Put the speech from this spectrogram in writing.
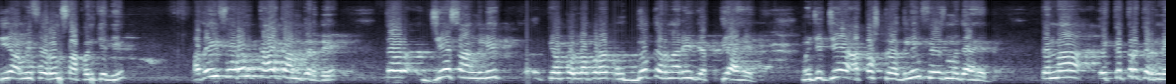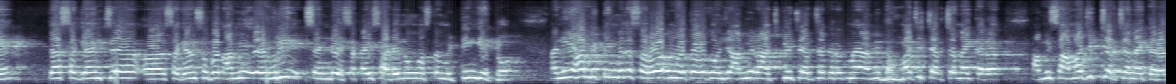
ही आम्ही फोरम स्थापन केली. आता ही फोरम काय काम करते? तर जे सांगलीत किंवा कोल्हापुरात उद्योग करणारी व्यक्ती आहेत म्हणजे जे आता स्ट्रगलिंग फेजमध्ये आहेत त्यांना एकत्र करणे त्या सगळ्यांचं सगळ्यांसोबत आम्ही एव्हरी संडे सकाळी साडेनऊ वाजता मिटिंग घेतो. ह्या मिटिंग मध्ये सर्वात महत्वाचं म्हणजे राजकीय चर्चा करत नाही, आम्ही धम्माची चर्चा नाही करत, आम्ही सामाजिक चर्चा नाही करत.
